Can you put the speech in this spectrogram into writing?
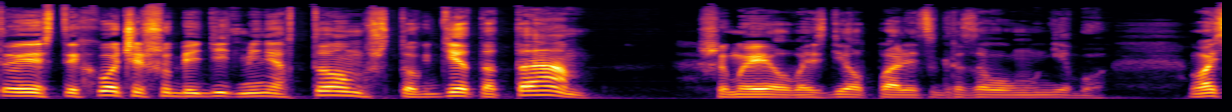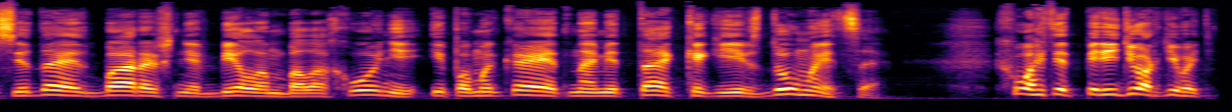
«То есть ты хочешь убедить меня в том, что где-то там, Шимаэл воздел палец к грозовому небу. «Восседает барышня в белом балахоне и помыкает нами так, как ей вздумается!» «Хватит передергивать!»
